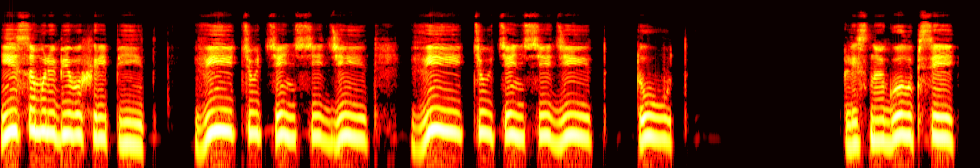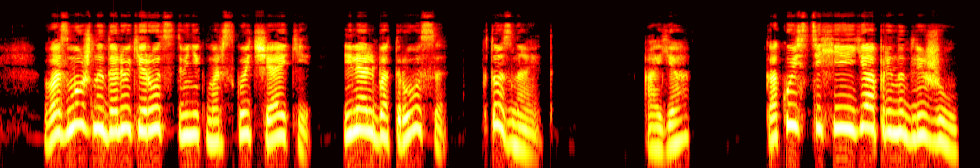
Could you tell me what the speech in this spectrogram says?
и самолюбиво хрипит. «Витютень сидит, Витютень сидит тут». Лесной голубь сей, возможно, далекий родственник морской чайки или альбатроса, кто знает. А я? Какой стихии я принадлежу?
